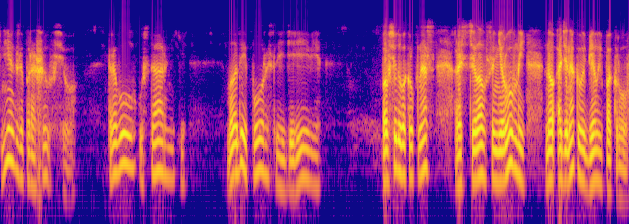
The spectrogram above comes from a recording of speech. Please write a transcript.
Снег запорошил все траву, кустарники, молодые поросли и деревья. Повсюду вокруг нас расстилался неровный, но одинаково белый покров.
